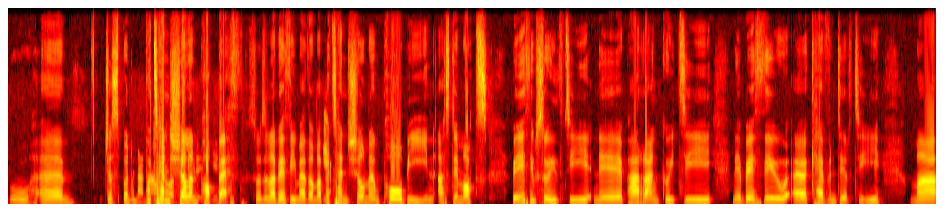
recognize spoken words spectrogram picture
Ww, um, just bod potential yn popeth. So dyna beth fi'n meddwl, mae yeah. potential mewn pob un, a dim ots beth yw swydd ti, neu pa rank wyt ti, neu beth yw uh, cefndir ti, mae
